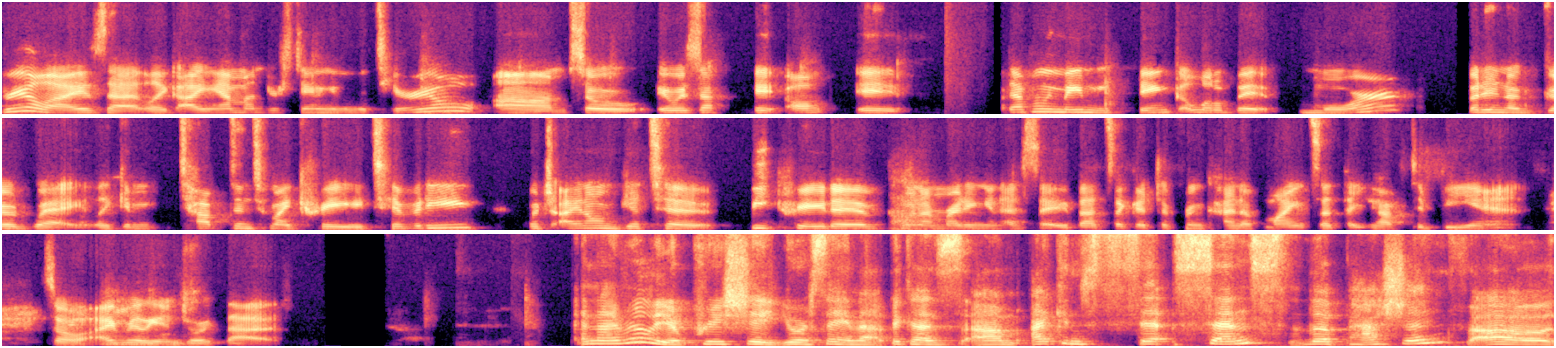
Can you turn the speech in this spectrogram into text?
realize that like I am understanding the material. Um, so it was, it all, it definitely made me think a little bit more but in a good way. Like it tapped into my creativity, which I don't get to be creative when I'm writing an essay. That's like a different kind of mindset that you have to be in. So I really enjoyed that. And I really appreciate your saying that because um, I can se- sense the passion uh,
